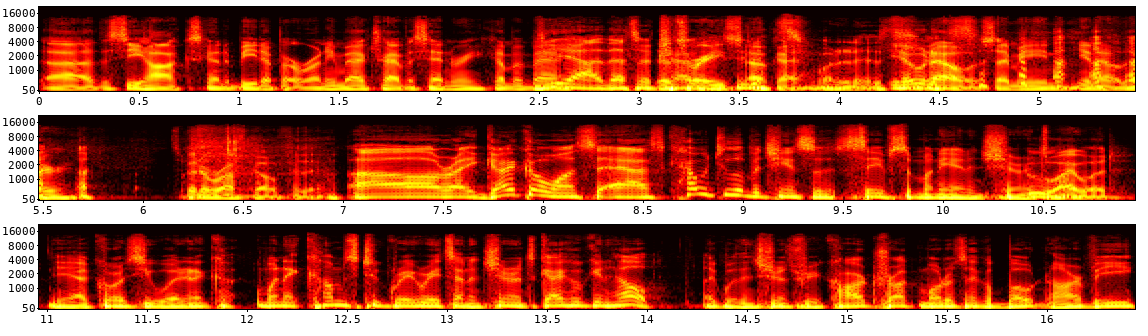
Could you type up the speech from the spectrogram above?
uh, the Seahawks kind of beat up at running back Travis Henry coming back. Yeah, that's what that's Travis- race. Okay, that's what it is. You know, who knows? I mean, you know, they're it's been a rough go for them. All right. Geico wants to ask, how would you love a chance to save some money on insurance? Ooh, I would. Yeah, of course you would. And it when it comes to great rates on insurance, Geico can help, like with insurance for your car, truck, motorcycle, boat, and RV.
